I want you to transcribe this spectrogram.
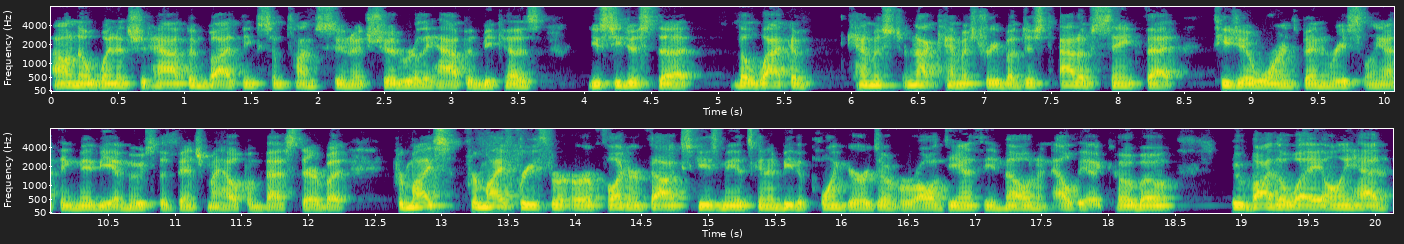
I don't know when it should happen, but I think sometime soon it should really happen because you see just the the lack of chemistry, not chemistry, but just out of sync that TJ Warren's been recently. I think maybe a move to the bench might help him best there. But for my for my free throw or flagrant foul, excuse me, it's going to be the point guards overall, De'Anthony Melton and Elie Okobo, who by the way only had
